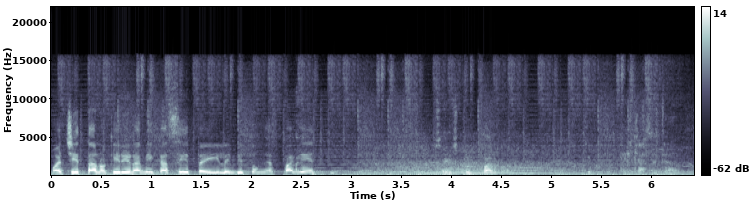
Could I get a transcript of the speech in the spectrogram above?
Machita no quiere ir a mi casita y le invito un espagueti. Se disculparon. ¿Qué clase de traductor?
